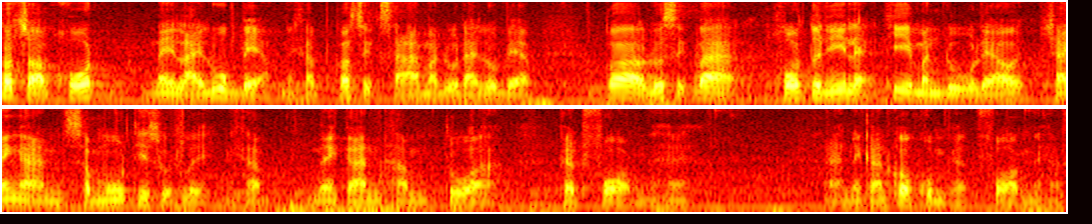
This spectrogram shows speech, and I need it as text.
ทดสอบโค้ดในหลายรูปแบบนะครับ ก็ศึกษามาดูหลายรูปแบบ ก็รู้สึกว่าโค้ดตัวนี้แหละที่มันดูแล้วใช้งานสมูทที่สุดเลยนะครับในการทำตัวแพลตฟอร์มนะฮะ ในการควบคุมแพลตฟอร์มนะครับ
